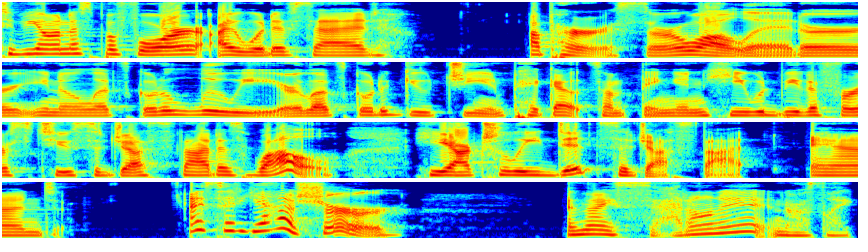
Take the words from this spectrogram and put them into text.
to be honest before I would have said a purse or a wallet or, you know, let's go to Louis or let's go to Gucci and pick out something. And he would be the first to suggest that as well. He actually did suggest that. And I said, yeah, sure. And then I sat on it and I was like,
